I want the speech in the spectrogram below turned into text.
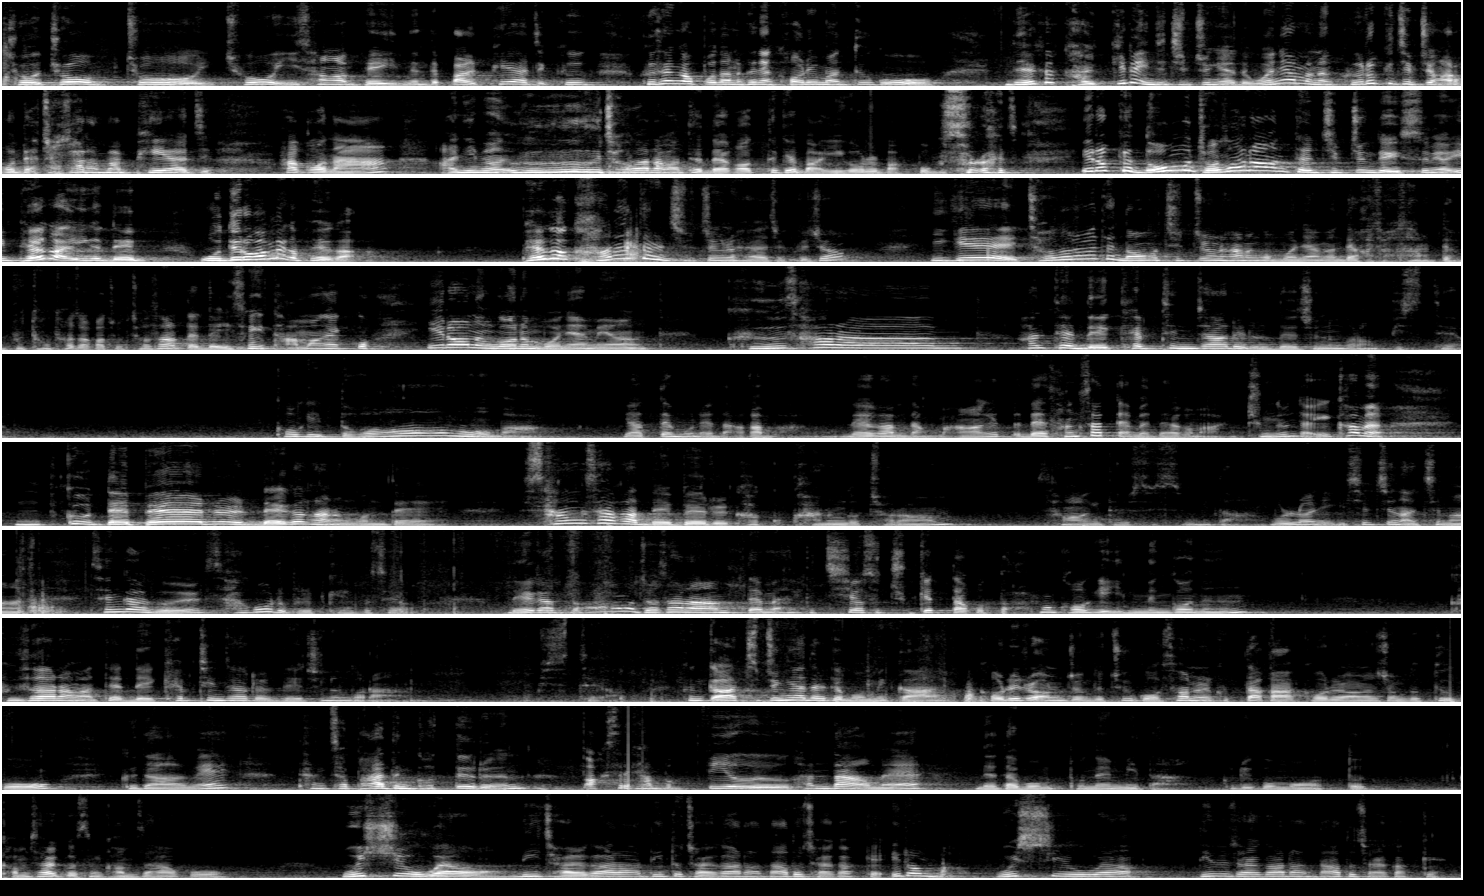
저 저 저 저 이상한 배 있는데 빨리 피해야지. 그 그 생각보다는 그냥 거리만 두고 내가 갈 길에 이제 집중해야 돼. 왜냐면은 그렇게 집중 안 하고 내가 저 사람만 피해야지 하거나 아니면 으 저 사람한테 내가 어떻게 막 이거를 막 복수를 하지? 이렇게 너무 저 사람한테 집중돼 있으면 이 배가 이게 내 어디로 갑니까 배가? 배가 가는 데를 집중을 해야지. 그죠? 이게 저 사람한테 너무 집중을 하는 건 뭐냐면 내가 저 사람 때문에 부통 터져가지고 저 사람 때문에 내 인생이 다 망했고 이러는 거는 뭐냐면 그 사람한테 내 캡틴 자리를 내주는 거랑 비슷해요. 거기 너무 막 야 때문에 나가 막 내가 막 망하겠다 내 상사 때문에 내가 막 죽는다 이렇게 하면 그 내 배를 내가 가는 건데 상사가 내 배를 갖고 가는 것처럼 상황이 될 수 있습니다. 물론 이게 쉽진 않지만 생각을 사고를 그렇게 해보세요. 내가 너무 저 사람 때문에 치여서 죽겠다고 너무 거기 있는 거는 그 사람한테 내 캡틴 자를 내주는 거랑. 그러니까 집중해야 될 게 뭡니까? 거리를 어느 정도 두고 선을 긋다가 거리를 어느 정도 두고 그 다음에 상처 받은 것들은 박스에 한번 feel 한 다음에 내다 보, 보냅니다. 그리고 뭐 또 감사할 것은 감사하고 wish you well, 니 잘 가라, 니도 잘 가라, 나도 잘 갈게 이런 마음. wish you well, 니도 잘 가라, 나도 잘 갈게.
